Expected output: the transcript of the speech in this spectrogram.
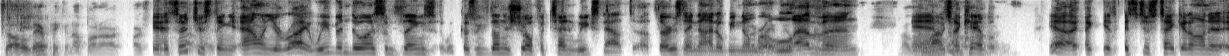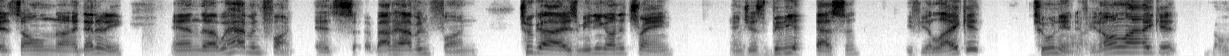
So they're picking up on our. our it's interesting, Alan. You're right. We've been doing some things because we've done the show for ten weeks now. Uh, Thursday night will be number eleven, and which I can't. Yeah, it, it's just taken on its own uh, identity, and uh, we're having fun. It's about having fun. Two guys meeting on a train, and just BSing. If you like it, tune in. If you don't like it, don't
